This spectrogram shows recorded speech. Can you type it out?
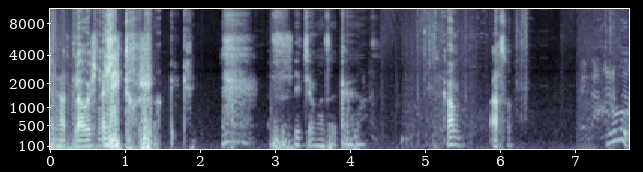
der hat glaube ich einen Elektroschock gekriegt. Das sieht immer so geil aus. Komm, ach so. Uh.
